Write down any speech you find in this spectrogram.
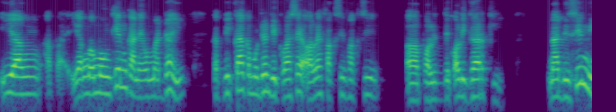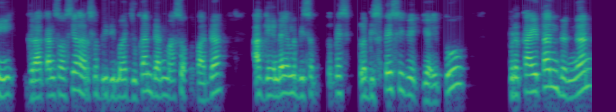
yang apa yang memungkinkan yang memadai ketika kemudian dikuasai oleh faksi-faksi uh, politik oligarki. Nah, di sini gerakan sosial harus lebih dimajukan dan masuk pada agenda yang lebih lebih spesifik yaitu berkaitan dengan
